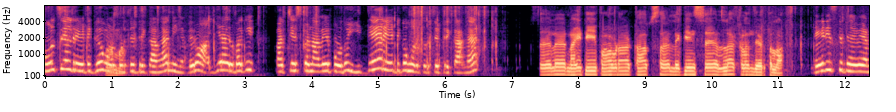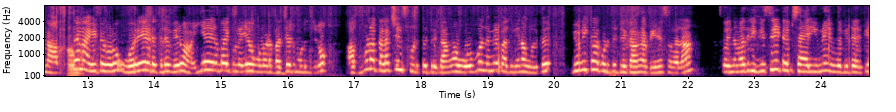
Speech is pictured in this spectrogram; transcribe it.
ஹோல்சேல் ரேட்டுக்கு உங்களுக்கு கொடுத்துட்டு இருக்காங்க. நீங்க வெறும் ஐயாயிரம் ரூபாய்க்கு பர்ச்சேஸ் பண்ணாவே போதும். இதே ரேட்டுக்கு உங்களுக்கு கொடுத்துட்டு இருக்காங்க. சேலை நைட்டி பாவடா டாப்ஸு லெகின்ஸு எல்லாம் கலந்து எடுத்துடலாம். லேடிஸ்க்கு தேவையான அத்தனை ஐட்டங்களும் ஒரே இடத்துல வெறும் ஐயாயிரம் ரூபாய்க்குள்ளேயே உங்களோட பட்ஜெட் முடிஞ்சிடும் அவ்வளவு கலெக்ஷன்ஸ் கொடுத்துட்டு இருக்காங்க ஒவ்வொன்றுமே பாத்தீங்கன்னா உங்களுக்கு யூனிக்கா கொடுத்துட்டு இருக்காங்க அப்படின்னு சொல்லலாம். சோ இந்த மாதிரி விசிறி டைப் சாரியுமே இவங்க கிட்ட இருக்கு.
